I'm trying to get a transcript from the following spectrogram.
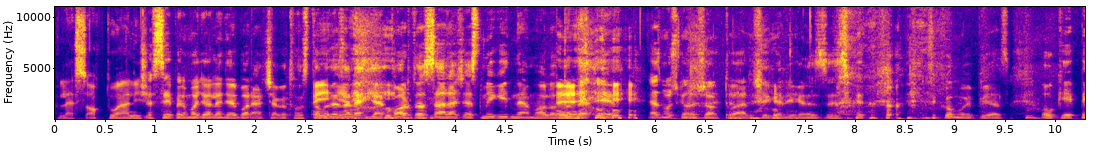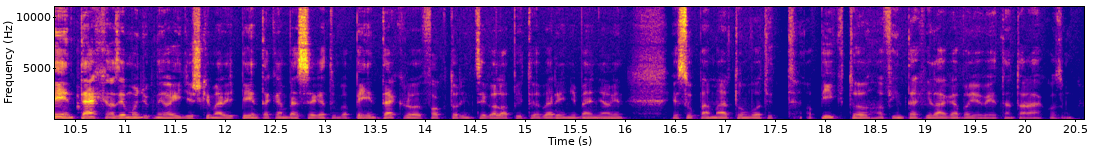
lesz aktuális. Ez szépen a magyar-lengyel barátságot hoztam, de ez a Igen. lengyel partraszállás, ezt még így nem hallottam, de ér, ez most különös aktuális, igen, igen, ez, ez, ez komoly piac. Oké, okay, péntek, azért mondjuk néha így is ki, mert így pénteken beszélgetünk a péntekről, Faktoring cég alapítő Berényi Benjamin és Szupán Márton volt itt a Peak-től, a fintech világában, jövő héten találkozunk.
